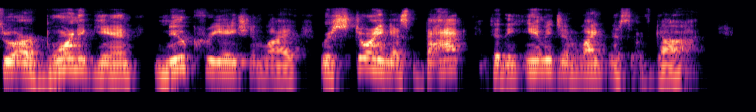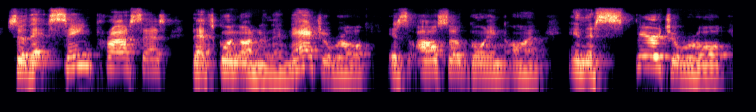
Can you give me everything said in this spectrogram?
through our born again, new creation life, restoring us back to the image and likeness of God? So that same process that's going on in the natural world is also going on in the spiritual world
